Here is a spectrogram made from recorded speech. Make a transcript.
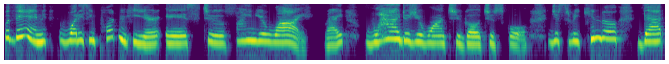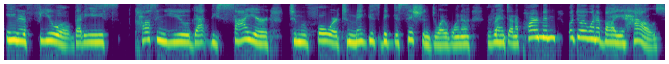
But then what is important here is to find your why right? Why do you want to go to school? Just rekindle that inner fuel that is causing you that desire to move forward to make this big decision. Do i want to rent an apartment or do i want to buy a house?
